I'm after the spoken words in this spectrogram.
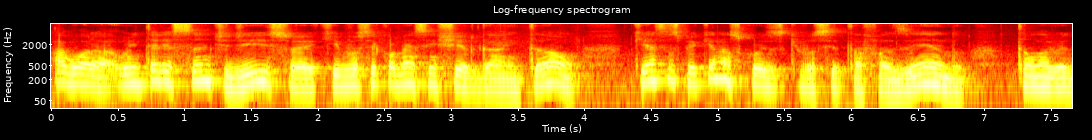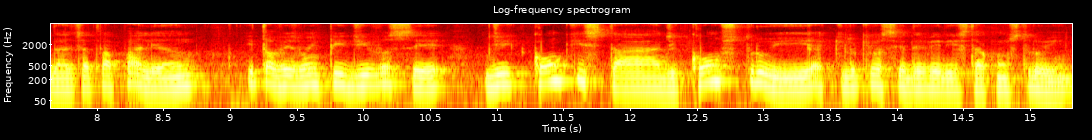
Agora, o interessante disso é que você começa a enxergar, então, que essas pequenas coisas que você está fazendo estão, na verdade, te atrapalhando e talvez vão impedir você de conquistar, de construir aquilo que você deveria estar construindo.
